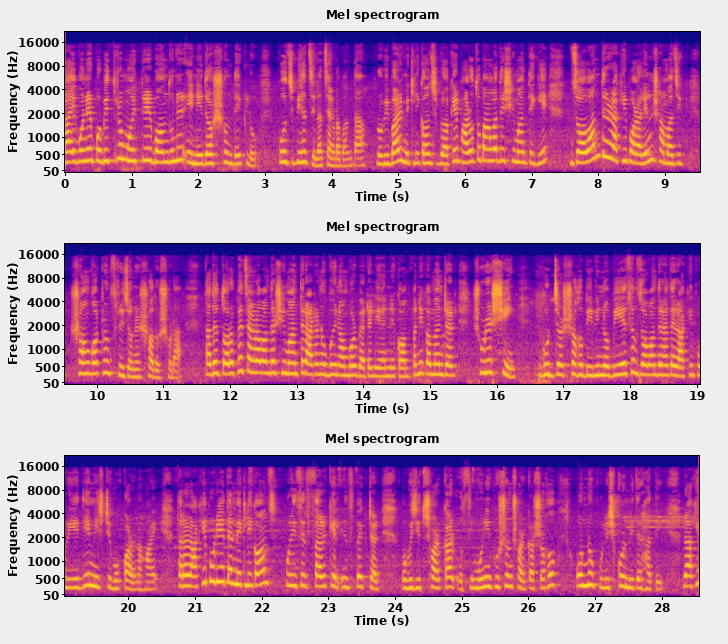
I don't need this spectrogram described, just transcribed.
ভাই বোনের পবিত্র মৈত্রীর বন্ধনের এই নিদর্শন দেখল কোচবিহার জেলা চ্যাংড়াবান্ধা। রবিবার মেকলিগঞ্জ ব্লকের ভারত ও বাংলাদেশ সীমান্তে গিয়ে জওয়ানদের রাখি পড়ালেন সামাজিক সংগঠন সৃজনের সদস্যরা। তাদের তরফে চ্যাংড়াবান্ধার সীমান্তের আটানব্বই নম্বর ব্যাটালিয়নের কোম্পানি কমান্ডার সুরেশ সিং, গুর্জর সহ বিভিন্ন বিএসএফ জওয়ানদের হাতে রাখি পরিয়ে দিয়ে মিষ্টিমুখ করানো হয়। তারা রাখি পরিয়ে দেন মেকলিগঞ্জ পুলিশের সার্কেল ইন্সপেক্টর অভিজিৎ সরকার ও সিমনি সরকার সহ অন্য পুলিশ কর্মীদের হাতে। রাখি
